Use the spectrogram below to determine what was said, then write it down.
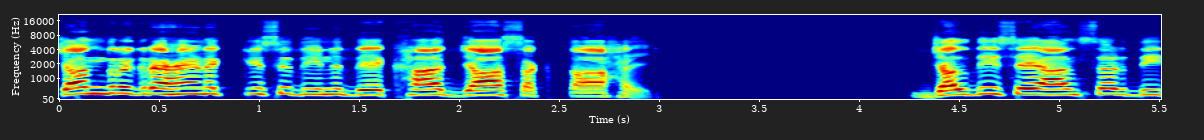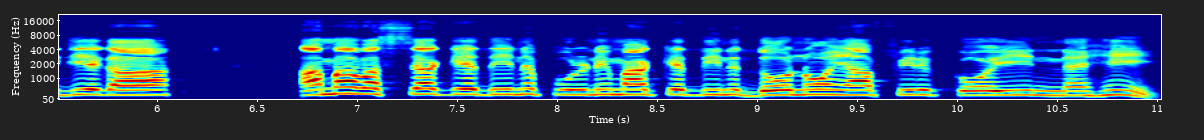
चंद्र ग्रहण किस दिन देखा जा सकता है? जल्दी से आंसर दीजिएगा। अमावस्या के दिन, पूर्णिमा के दिन दोनों या फिर कोई नहीं?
